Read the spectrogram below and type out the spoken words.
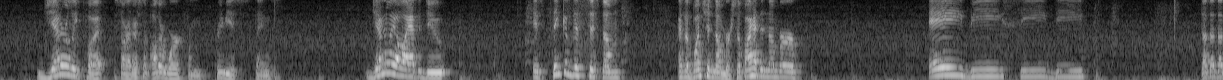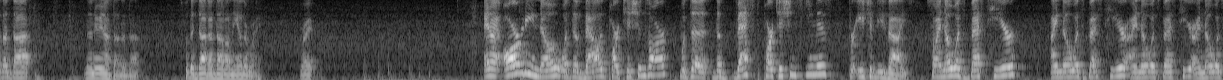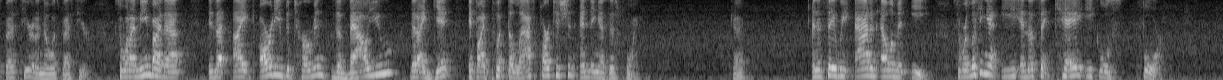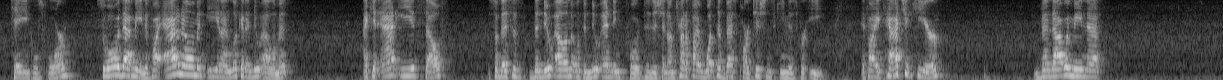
generally put, sorry, there's some other work from previous things. Generally all I have to do is think of this system as a bunch of numbers. So if I had the number A, B, C, D, dot, dot, dot, dot, dot. No, maybe not dot, dot, dot. Let's put the dot, dot, dot on the other way, right? and I already know what the valid partitions are, what the, the best partition scheme is for each of these values. So I know what's best here, I know what's best here, I know what's best here, I know what's best here, and I know what's best here. So what I mean by that is that I already have determined the value that I get if I put the last partition ending at this point. Okay? And then say we add an element E. So we're looking at E, and let's say K equals 4 k equals 4. So what would that mean? If I add an element e and I look at a new element, I can add e itself. So this is the new element with the new ending point position. I'm trying to find what the best partition scheme is for e. If I attach it here, then that would mean that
